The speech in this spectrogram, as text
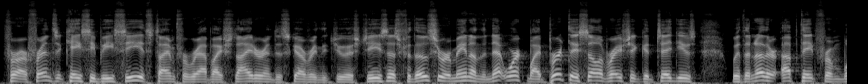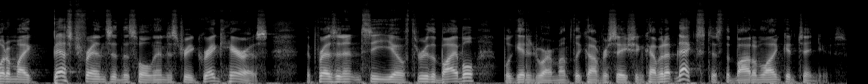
For our friends at KCBC, it's time for Rabbi Schneider and Discovering the Jewish Jesus. For those who remain on the network, my birthday celebration continues with another update from one of my best friends in this whole industry, Gregg Harris, the president and CEO of Thru the Bible. We'll get into our monthly conversation coming up next as the bottom line continues.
